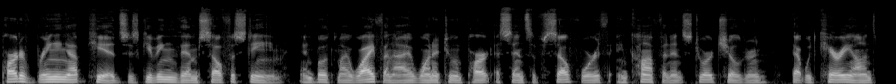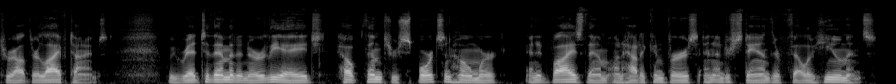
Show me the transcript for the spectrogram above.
Part of bringing up kids is giving them self esteem, and both my wife and I wanted to impart a sense of self worth and confidence to our children that would carry on throughout their lifetimes. We read to them at an early age, helped them through sports and homework, and advised them on how to converse and understand their fellow humans.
